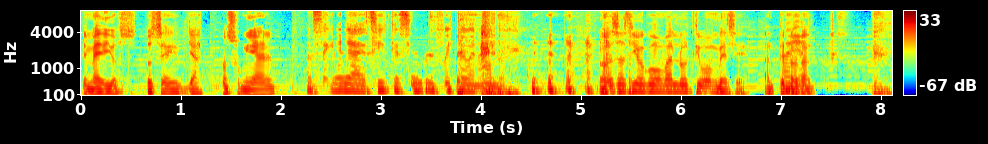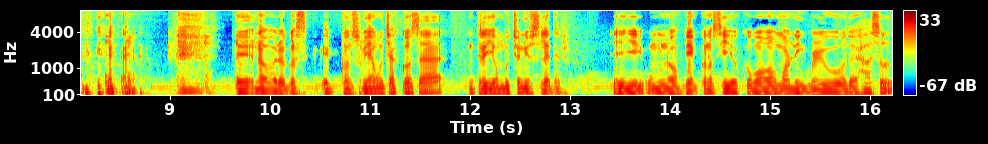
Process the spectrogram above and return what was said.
medios, entonces ya consumía... Pensé que iba a decir que siempre fuiste buena onda. no, eso ha sido como más los últimos meses, antes no tanto. Eh, no, pero eh, consumía muchas cosas, entre ellos mucho newsletter. Y unos bien conocidos como Morning Brew o The Hustle.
